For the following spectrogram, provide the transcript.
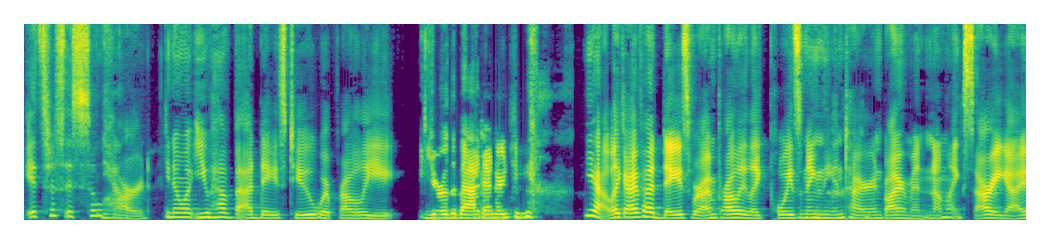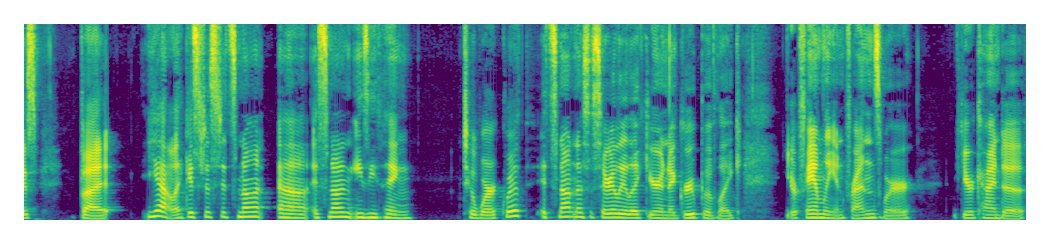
It's just it's so Yeah. hard. You know what? You have bad days too where probably You're the bad energy. yeah, like I've had days where I'm probably like poisoning the entire environment and I'm like, "Sorry guys." But yeah, like it's just it's not uh it's not an easy thing to work with. It's not necessarily like you're in a group of like your family and friends where you're kind of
